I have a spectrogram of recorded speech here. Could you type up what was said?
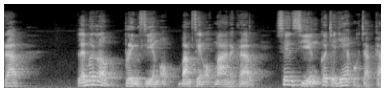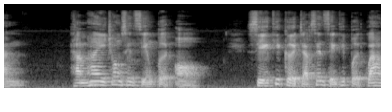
ครับ และเมื่อเราเปล่งเสียงออกบางเสียงออกมานะครับ เส้นเสียงก็จะแยกออกจากกันทำให้ช่องเส้นเสียงเปิดออก เสียงที่เกิดจากเส้นเสียงที่เปิดกว้าง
